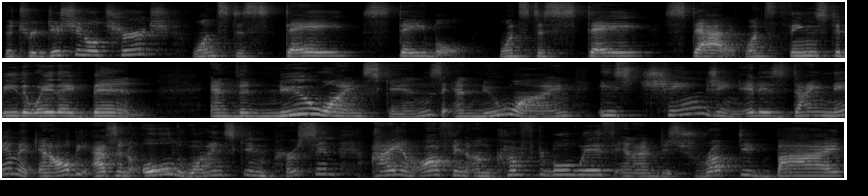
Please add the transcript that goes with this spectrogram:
The traditional church wants to stay stable, wants to stay static, wants things to be the way they've been. And the new wineskins and new wine is changing. It is dynamic. And I'll be, as an old wineskin person, I am often uncomfortable with and I'm disrupted by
